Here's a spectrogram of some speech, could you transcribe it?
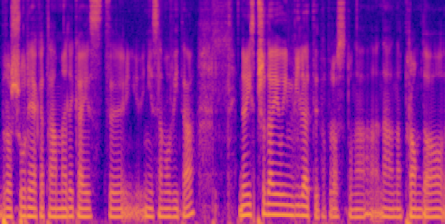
broszury, jaka ta Ameryka jest yy, niesamowita. No i sprzedają im bilety po prostu na, na, na prom do,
